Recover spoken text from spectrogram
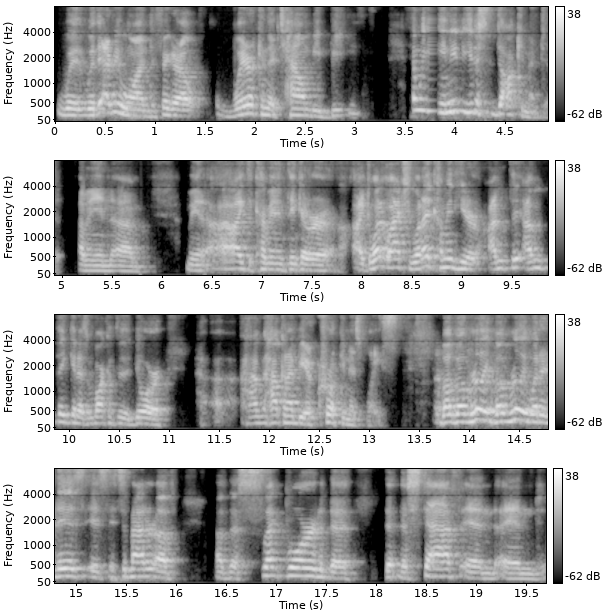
with, with everyone to figure out where can the town be beaten? And we, you need, you just document it. I mean, um, I mean, I like to come in and think of, like, what, actually, when I come in here, I'm, th- I'm thinking as I'm walking through the door, how, how can I be a crook in this place? But, but really, but really what it is, is it's a matter of, of the select board, the, the, the staff and, and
